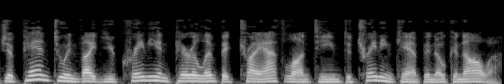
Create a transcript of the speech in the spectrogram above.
Japan to invite Ukrainian Paralympic triathlon team to training camp in Okinawa.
